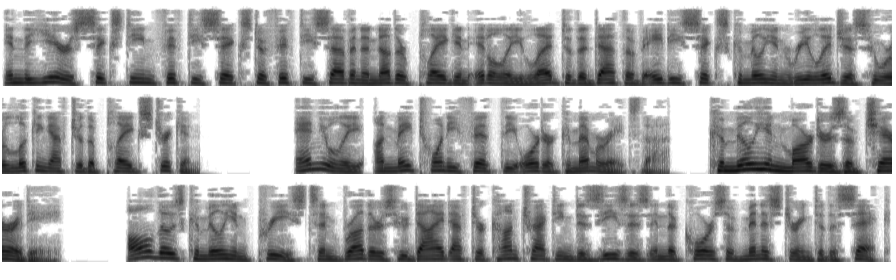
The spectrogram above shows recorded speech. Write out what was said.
In the years 1656–57 another plague in Italy led to the death of 86 Camillian religious who were looking after the plague-stricken. Annually, on May 25 the order commemorates the Camillian Martyrs of Charity, all those Camillian priests and brothers who died after contracting diseases in the course of ministering to the sick.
